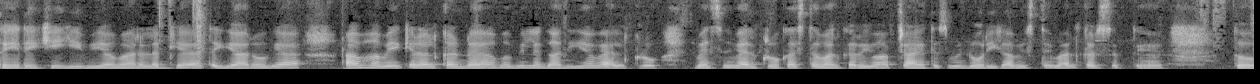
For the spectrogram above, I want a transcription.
तो ये देखिए, ये भी हमारा लग गया है, तैयार हो गया है। अब हमें क्या करना है? अब हमें लगानी है वेलक्रो मैं इसमें वेलक्रो का इस्तेमाल कर रही हूँ, आप चाहे तो इसमें डोरी का भी इस्तेमाल कर सकते हैं। तो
